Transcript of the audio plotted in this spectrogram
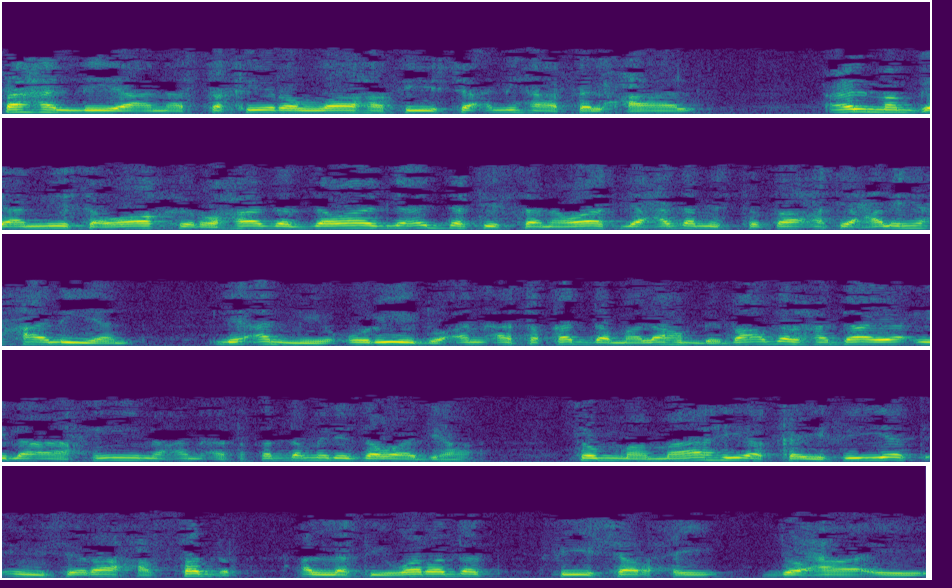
فهل لي أن أستخير الله في شأنها في الحال؟ علما بأني سأؤخر هذا الزواج لعدة سنوات لعدم استطاعتي عليه حاليا لأني أريد أن أتقدم لهم ببعض الهدايا إلى حين أن أتقدم لزواجها. ثم ما هي كيفية انشراح الصدر التي وردت في شرح دعاء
